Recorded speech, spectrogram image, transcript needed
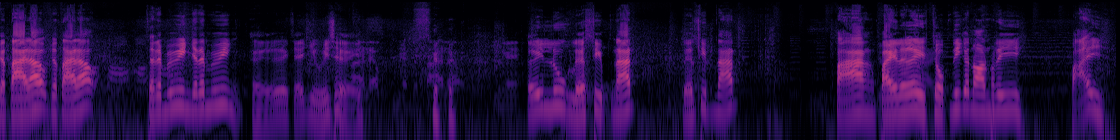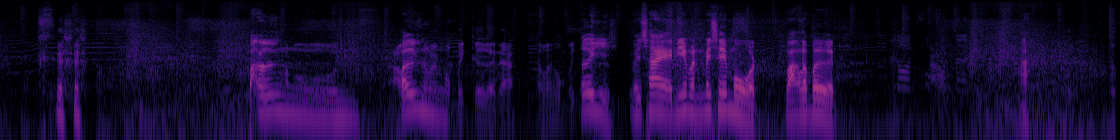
จะตายแล้ว จะตายแล้วขอขอจะได้ไม่วิ่ง จะได้ไม่วิ่ง เออ จะอยู่เฉยตายแล้วเนี่ยจะตายแล้วยังไงๆเอ้ย ลูกเหลือสิบนัด เหลือสิบนัด ปาง ไปเลย จบนี่ก็นอนพอดี ไปปึ้งเอา ปึ้ง ทำไมผมไม่เกิดอะทำไมผมไม่กิดเอ้ย ไม่ใช่ อันนี้มันไม่ใช่โหมด วางระเบิด โดนคุมดำเนินอยู่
